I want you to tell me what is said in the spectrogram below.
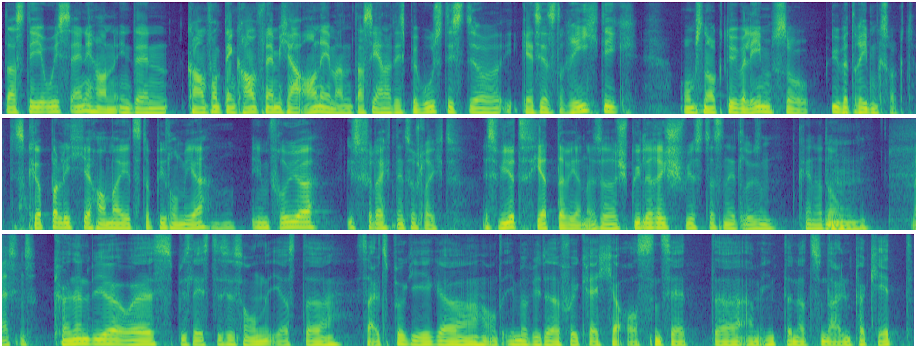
dass die alles reinhauen in den Kampf und den Kampf nämlich auch annehmen, dass einer das bewusst ist, da geht es jetzt richtig ums nackte Überleben, so übertrieben gesagt. Das Körperliche haben wir jetzt ein bisschen mehr. Mhm. Im Frühjahr ist vielleicht nicht so schlecht. Es wird härter werden, also spielerisch wirst du das nicht lösen können da mhm. unten meistens. Können wir als bis letzte Saison erster Salzburg-Jäger und immer wieder erfolgreicher Außenseiter am internationalen Parkett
